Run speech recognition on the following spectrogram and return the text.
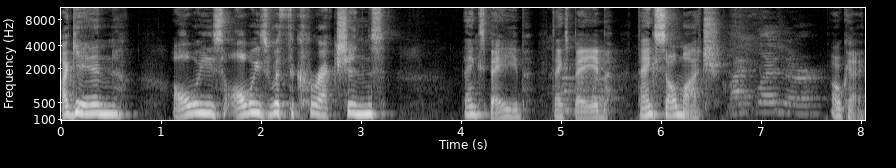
again. Always, always with the corrections. Thanks, babe. Thanks, babe. Thanks so much. My pleasure. Okay.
